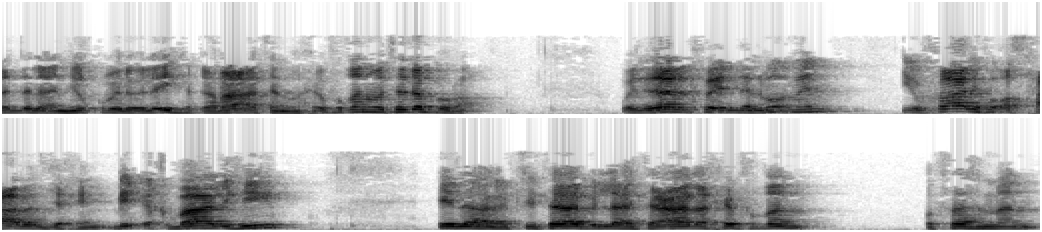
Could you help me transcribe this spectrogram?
بدل أن يقبلوا إليه قراءة وحفظا وتدبرا. ولذلك فإن المؤمن يخالف أصحاب الجحيم بإقباله إلى كتاب الله تعالى حفظا وفهما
